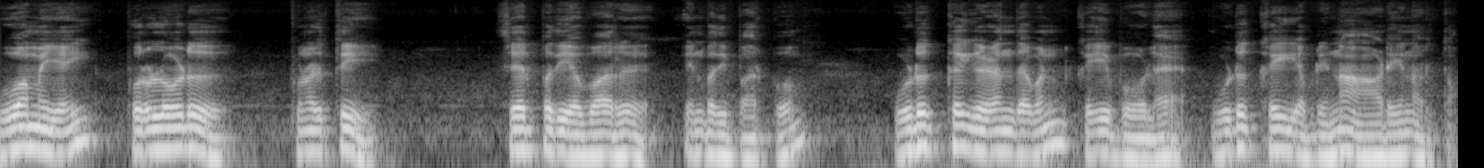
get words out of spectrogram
உவமையை பொருளோடு புணர்த்தி சேர்ப்பது எவ்வாறு என்பதை பார்ப்போம். உடுக்கை இழந்தவன் கை போல உடுக்கை அப்படின்னா ஆடைன்னு அர்த்தம்.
